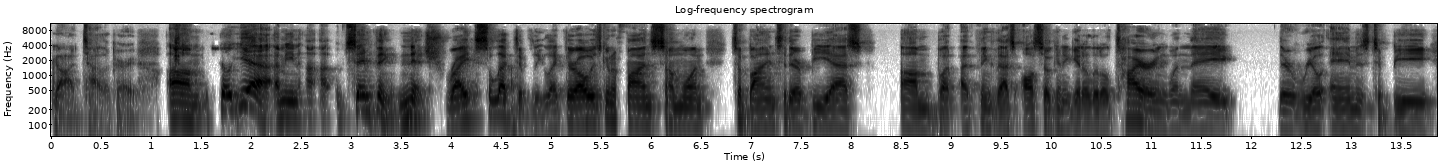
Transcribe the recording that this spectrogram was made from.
God, Tyler Perry. Um, so yeah, I mean, uh, uh same thing, niche, right? Selectively, like they're always going to find someone to buy into their BS. Um, but I think that's also going to get a little tiring when they their real aim is to be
